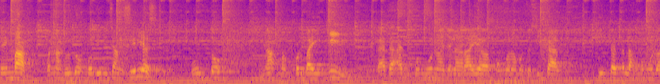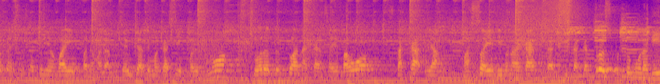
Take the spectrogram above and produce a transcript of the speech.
sembang, pernah duduk berbincang serius untuk nak memperbaiki keadaan pengguna jalan raya, pengguna motosikal. Kita telah memudahkan sesuatu yang baik pada malam ini. Saya ucap terima kasih kepada semua. Suara tuan-tuan akan saya bawa setakat yang masa yang dibenarkan dan kita akan terus bertemu lagi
